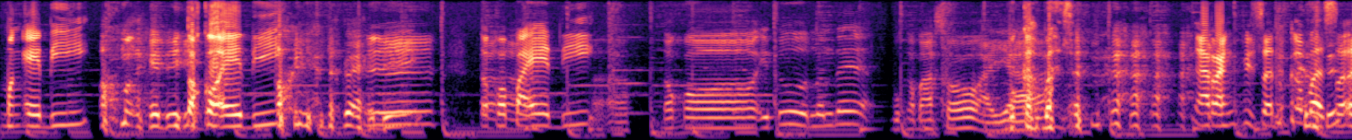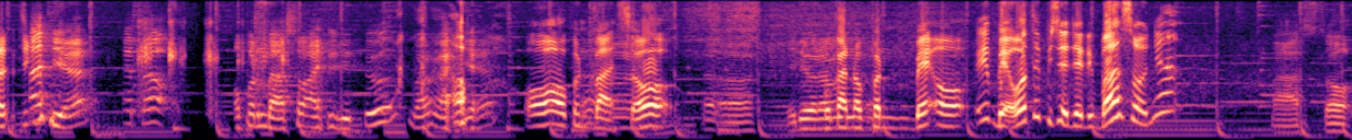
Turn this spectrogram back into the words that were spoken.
mang Edi. Oh Mang Edi. Toko Edi. Oh iya toko Edi. Eh, toko Pak Edi. Heeh. Toko itu nanti buka bakso aya buka bakso. Ngarang pisan buka bakso anjing. aya eta open bakso aya di situ bang aya oh open bakso. Heeh. jadi orang bukan open BO eh BO tuh bisa jadi baksonya. Bakso.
